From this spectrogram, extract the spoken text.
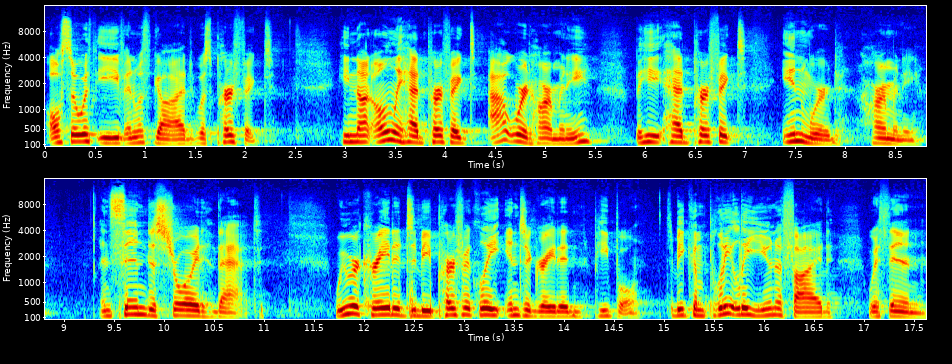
also with Eve and with God, was perfect. He not only had perfect outward harmony, but he had perfect inward harmony. And sin destroyed that. We were created to be perfectly integrated people, to be completely unified within.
